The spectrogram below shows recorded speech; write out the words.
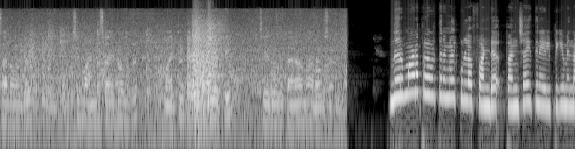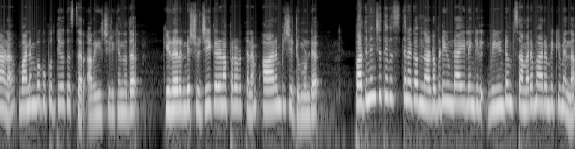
സ്ഥലമുണ്ട് കുറച്ച് മാറ്റി കെട്ടി ചെയ്തു കൊടുക്കാനാണ് ആലോചിച്ചിട്ടുള്ളത്. നിർമ്മാണ പ്രവർത്തനങ്ങൾക്കുള്ള ഫണ്ട് പഞ്ചായത്തിനെ ഏൽപ്പിക്കുമെന്നാണ് വനം വകുപ്പ് ഉദ്യോഗസ്ഥർ അറിയിച്ചിരിക്കുന്നത്. കിണറിന്റെ ശുചീകരണ പ്രവർത്തനം ആരംഭിച്ചിട്ടുമുണ്ട്. പതിനഞ്ച് ദിവസത്തിനകം നടപടിയുണ്ടായില്ലെങ്കിൽ വീണ്ടും സമരം ആരംഭിക്കുമെന്ന്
